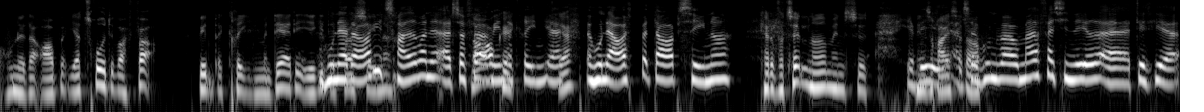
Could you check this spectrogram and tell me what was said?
hun er deroppe. Jeg troede, det var før vinterkrigen, men det er det ikke. Hun det er deroppe i senere. 30'erne, altså før okay. vinterkrigen, ja. Ja. Men hun er også deroppe senere. Kan du fortælle noget om hendes, Jeg hendes ved, rejser altså, hun var jo meget fascineret af det her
